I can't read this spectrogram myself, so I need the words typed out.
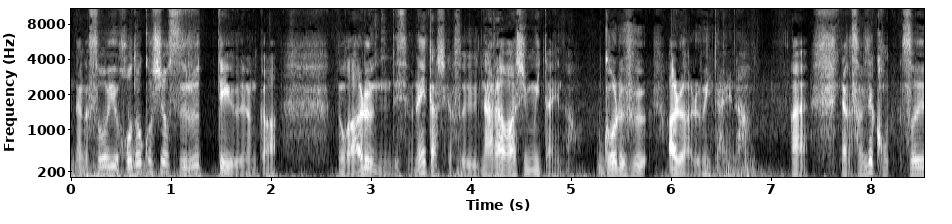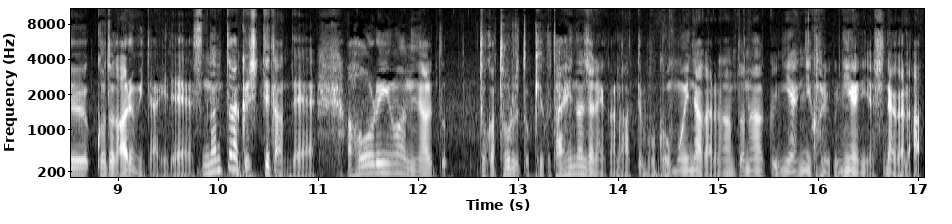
う、なんかそういう施しをするっていうなんか、のがあるんですよね。確かそういう習わしみたいな。ゴルフあるあるみたいな。はい。なんかそれでこ、そういうことがあるみたいで、なんとなく知ってたんで、あ、ホールインワンになると、とか取ると結構大変なんじゃないかなって僕思いながら、なんとなくニヤニコニコニヤニヤしながら、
